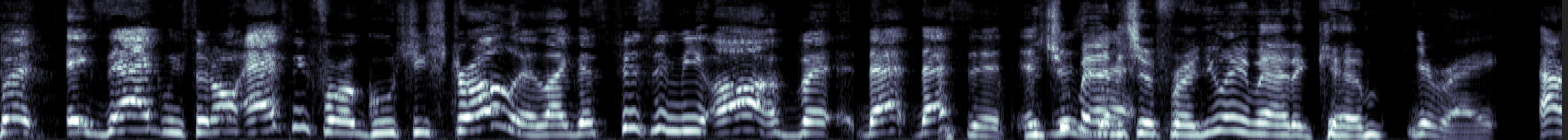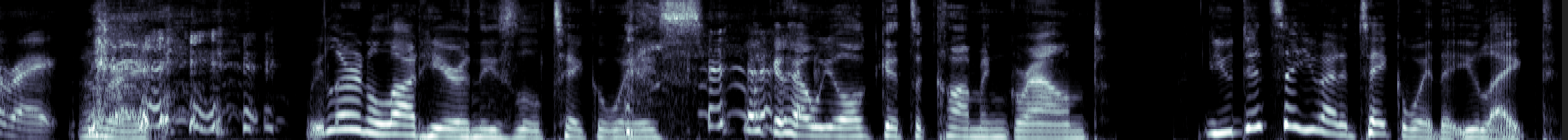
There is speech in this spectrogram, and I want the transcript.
But exactly, so don't ask me for a Gucci stroller. Like that's pissing me off. But that that's it. It's But you just mad that- at your friend. You ain't mad at Kim. You're right. All right. All right. we learn a lot here in these little takeaways. Look at how we all get to common ground. You did say you had a takeaway that you liked.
